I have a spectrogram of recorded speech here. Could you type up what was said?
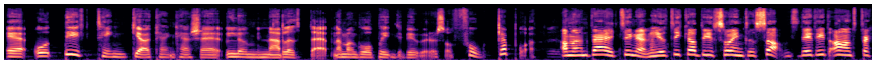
Eh, och det tänker jag kan kanske lugna lite när man går på intervjuer och så. Foka på Ja men verkligen. Jag tycker att det är så intressant. Det är ett annat per-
